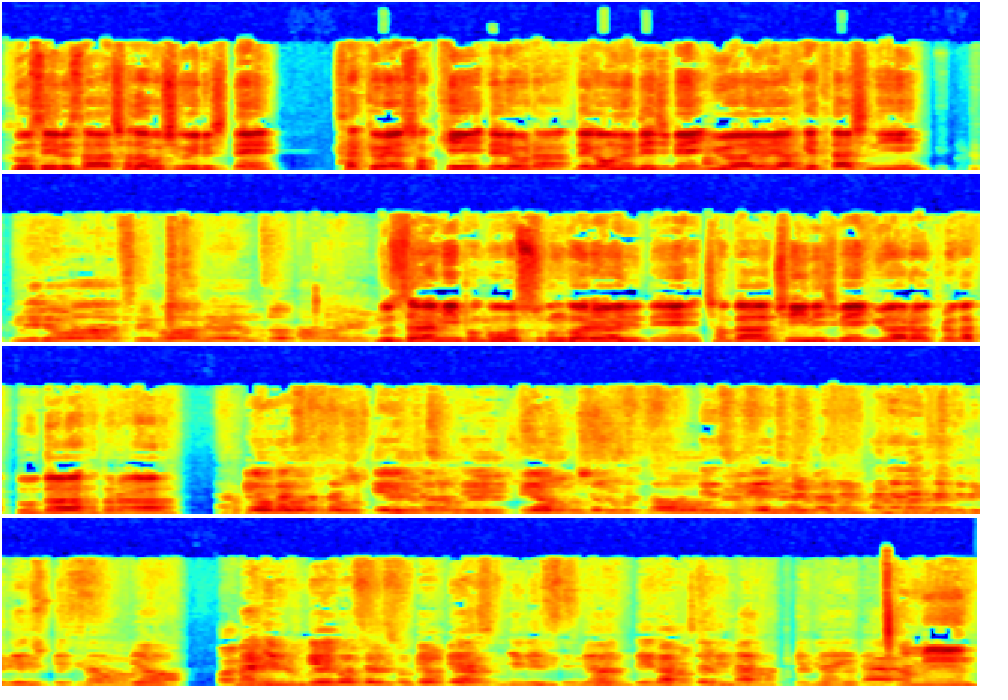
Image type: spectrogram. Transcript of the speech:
그곳에 이르사 쳐다보시고 이르시되 사교야 속히 내려오라. 내가 오늘 내 집에 유하여야 하겠다 하시니 급히 내려와 즐거워하며 영접함을 무사람이 보고 수군거려 이르되 저가 죄인의 집에 유하러 들어갔도다 하더라. 학교가 서서 주께 여짜오되 주여 보시옵소서 내 소유의 절반을 가난한 자들에게 주겠사오며 만일 누구의 것을 속여 빼앗은 일이 있으면 내 갑절이나 받겠나이다. 아멘.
